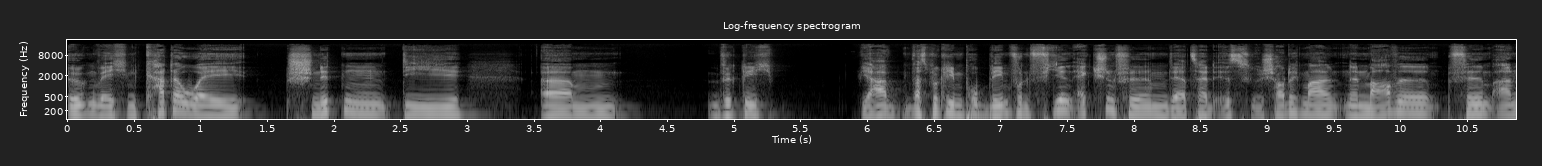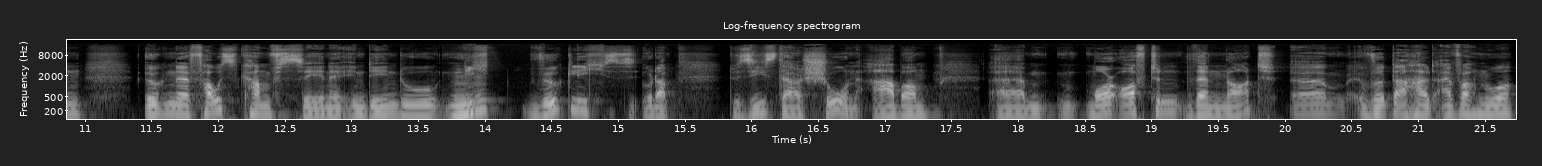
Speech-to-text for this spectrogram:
irgendwelchen Cutaway-Schnitten, die ähm, wirklich, ja, was wirklich ein Problem von vielen Actionfilmen derzeit ist. Schaut euch mal einen Marvel-Film an, irgendeine Faustkampfszene, in denen du Mhm. nicht wirklich, oder du siehst da schon, aber ähm, more often than not ähm, wird da halt einfach nur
